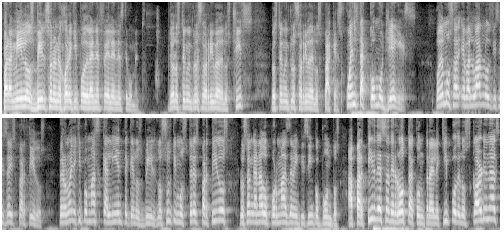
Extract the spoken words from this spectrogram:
Para mí los Bills son el mejor equipo de la NFL en este momento. Yo los tengo incluso arriba de los Chiefs, los tengo incluso arriba de los Packers. Cuenta cómo llegues. Podemos evaluar los 16 partidos pero no hay equipo más caliente que los Bills. Los últimos tres partidos los han ganado por más de 25 puntos. A partir de esa derrota contra el equipo de los Cardinals,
